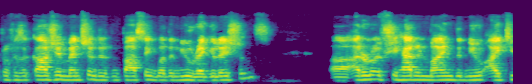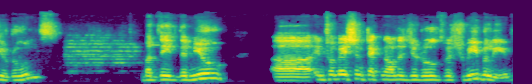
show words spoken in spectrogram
Professor Cagé mentioned it in passing, were the new regulations. Uh, I don't know if she had in mind the new IT rules, but the, the new uh, information technology rules, which we believe,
